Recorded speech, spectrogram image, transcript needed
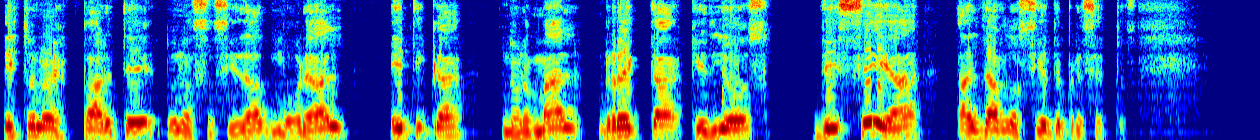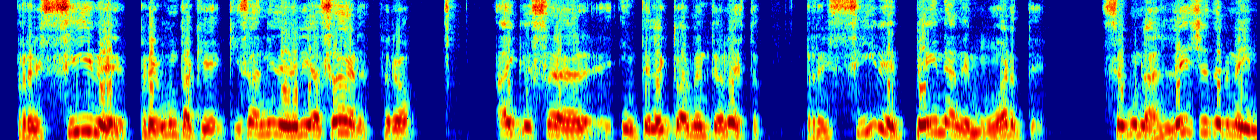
Esto no es parte de una sociedad moral, ética, normal, recta, que Dios desea al dar los siete preceptos recibe, pregunta que quizás ni debería ser, pero hay que ser intelectualmente honesto, recibe pena de muerte. Según las leyes de Bnei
